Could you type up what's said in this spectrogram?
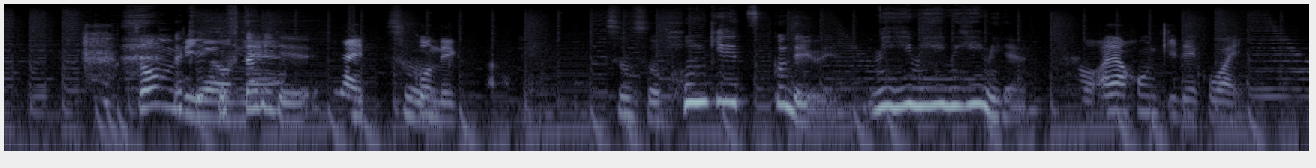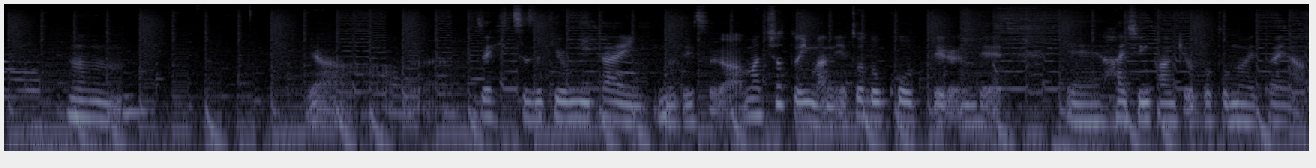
ゾンビを結構2人ねで、突っ込んでいくそうそう、本気で突っ込んでるよね。右、右、右みたいな。そうあれは本気で怖いうん。いやーぜひ続きを見たいのですが、まあ、ちょっと今ね、滞ってるんで、えー配信環境を整えたいなと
